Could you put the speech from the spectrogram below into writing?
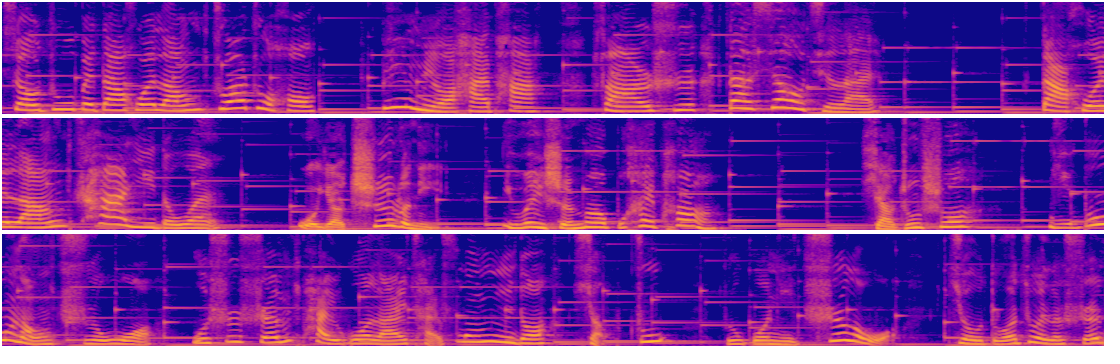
小猪被大灰狼抓住后，并没有害怕，反而是大笑起来。大灰狼诧异地问：“我要吃了你，你为什么不害怕？”小猪说：“你不能吃我，我是神派过来采蜂蜜的小猪。如果你吃了我，就得罪了神，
